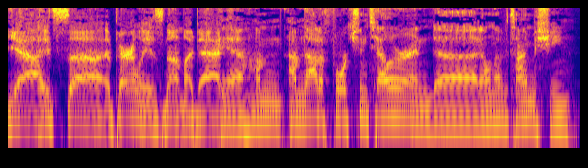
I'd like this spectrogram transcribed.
Yeah, it's uh, apparently it's not my bag. Yeah, I'm I'm not a fortune teller, and uh, I don't have a time machine.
